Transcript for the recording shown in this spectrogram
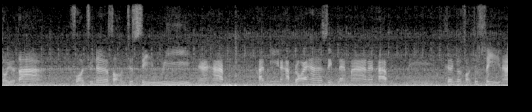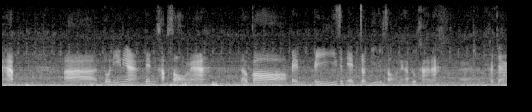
Toyota Fortuner 2.4V นะครับคันนี้นะครับ150 แรงม้านะครับนี่เครื่องยนต์ 2.4 นะครับ ตัวนี้เนี่ยเป็นขับ 2 นะ แล้วก็เป็นปี 21จด22 นะครับลูกค้านะเอ่อก็แจ้ง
